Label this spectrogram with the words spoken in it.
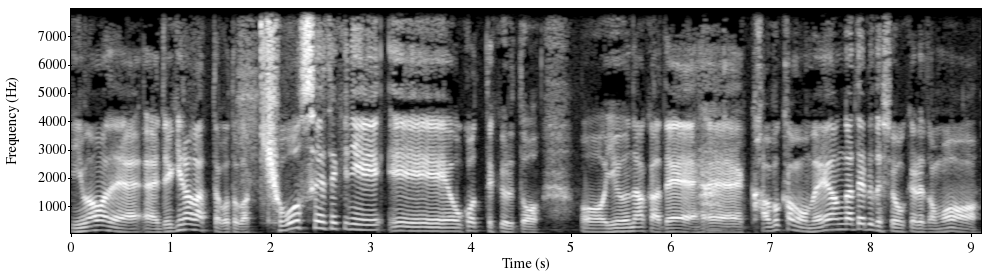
今までできなかったことが強制的に、えー、起こってくるという中で、えー、株価も明暗が出るでしょうけれども、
